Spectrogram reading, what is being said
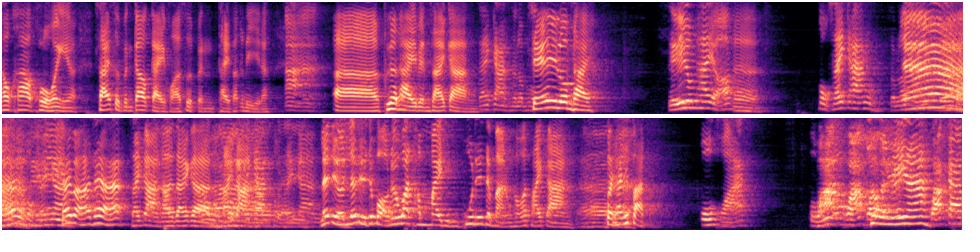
คร่าวๆโครงไว้อย่างนี้นะซ้ายสุดเป็นก้าวไกลขวาสุดเป็นไทยพักดีนะอ่าอ่าอ่า เพื่อไทยเป็นซ้ายกลาง ซ้ายกลางสำหรับผมเสรีรวมไทย เสรีรวมไทยเหรอเออตกซ้ายกลางสำหรับอ่าใช่ตกซ้ายกลางใช่ป่ะฮะใช่ป่ะฮะสายกลางคอ่ารับซ้ายกลางซ้ายกลางกลางตกซ้ายกลางแล้วเดี๋ยวแล้วเดี๋ยวจะบอกด้วยว่าทำไมถึงพูดได้แต่บานของคำว่าซ้ายกลางอ่าประชาธิปัตย์โอ้ขวาผมขวาขวาช่วงนี้นะขวากลาง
